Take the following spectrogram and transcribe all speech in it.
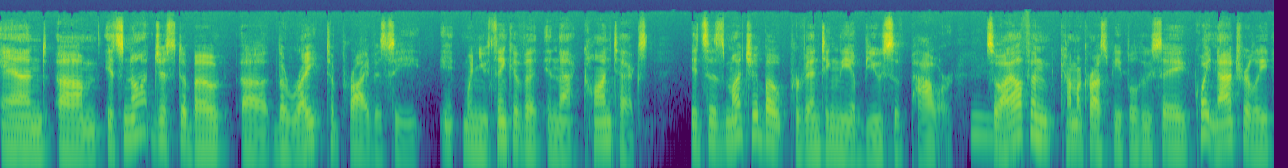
And um, it's not just about uh, the right to privacy it, when you think of it in that context. It's as much about preventing the abuse of power. Mm. So I often come across people who say, quite naturally,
